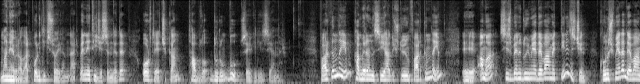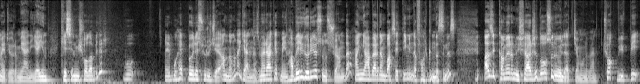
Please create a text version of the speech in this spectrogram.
manevralar, politik söylemler ve neticesinde de ortaya çıkan tablo, durum bu sevgili izleyenler. Farkındayım, kameranın siyah düştüğünün farkındayım ee, ama siz beni duymaya devam ettiğiniz için konuşmaya da devam ediyorum. Yani yayın kesilmiş olabilir. Bu e, bu hep böyle süreceği anlamına gelmez. Merak etmeyin. Haberi görüyorsunuz şu anda. Hangi haberden bahsettiğimin de farkındasınız. Azıcık kameranın şarjı da olsun öyle atacağım onu ben. Çok büyük bir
